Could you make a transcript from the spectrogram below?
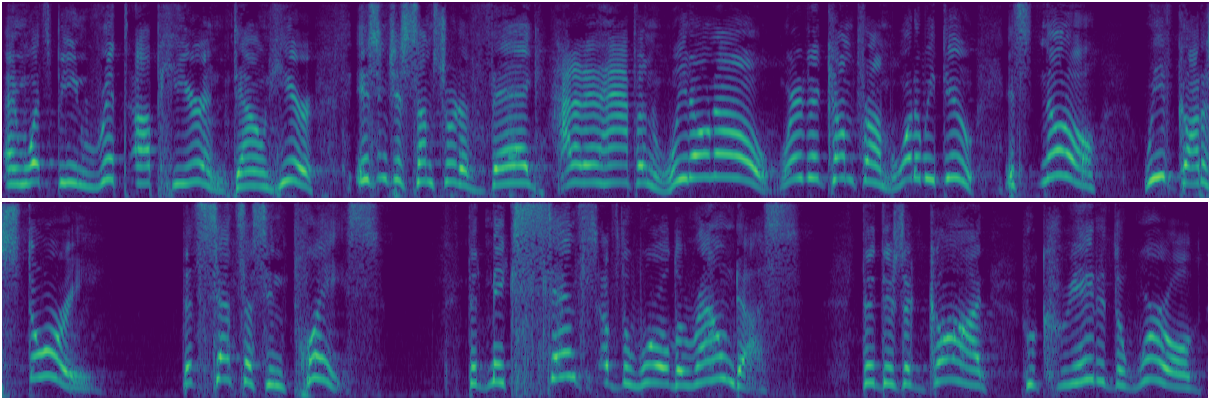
And what's being writ up here and down here isn't just some sort of vague, how did it happen? We don't know. Where did it come from? What do we do? It's no, no. We've got a story that sets us in place that makes sense of the world around us. That there's a God who created the world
